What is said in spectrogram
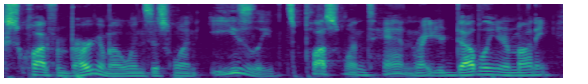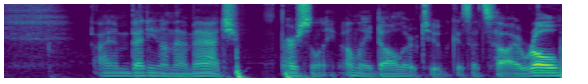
squad from Bergamo wins this one easily. It's plus 110, right? You're doubling your money. I am betting on that match personally, only a dollar or two because that's how I roll.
